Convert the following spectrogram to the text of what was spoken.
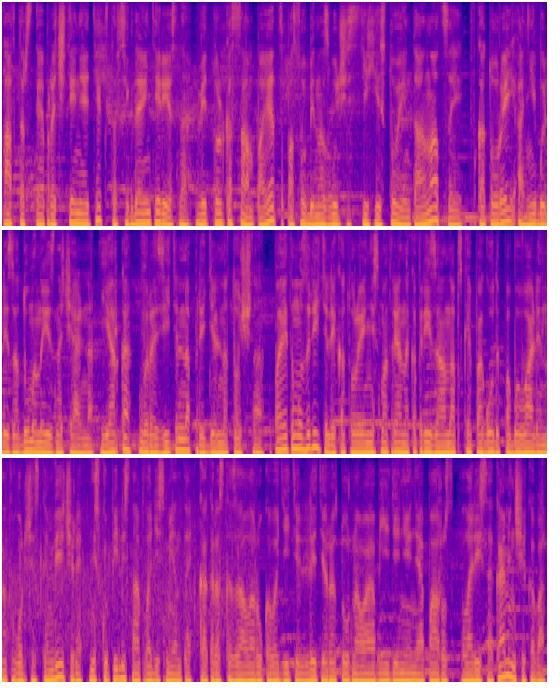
Авторское прочтение текста всегда интересно, ведь только сам поэт способен озвучить стихи с той интонацией, в которой они были задуманы изначально. Ярко, выразительно, предельно точно. Поэтому зрители, которые, несмотря на капризы анапской погоды, побывали на творческом вечере, не скупились на аплодисменты. Как рассказала руководитель литературного объединения «Парус» Лариса Каменщикова,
